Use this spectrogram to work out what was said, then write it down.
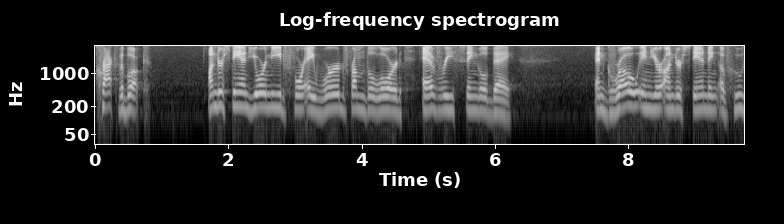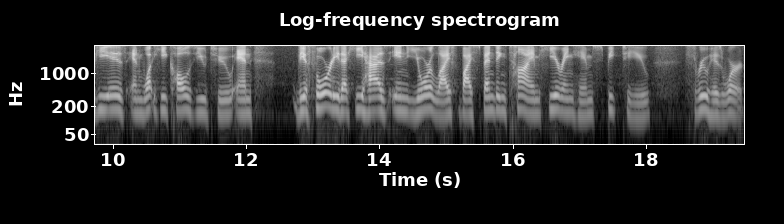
crack the book, understand your need for a word from the Lord every single day, and grow in your understanding of who He is and what He calls you to, and the authority that He has in your life by spending time hearing Him speak to you through His Word.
